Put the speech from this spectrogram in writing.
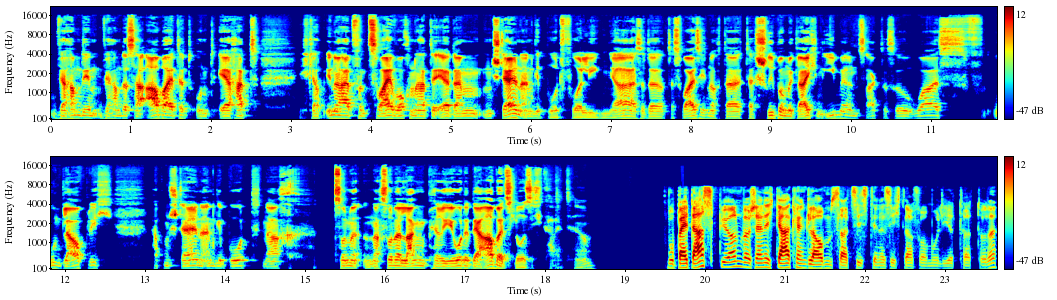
wir haben den, wir haben das erarbeitet und er hat ich glaube, innerhalb von zwei Wochen hatte er dann ein Stellenangebot vorliegen. Ja, also da, das weiß ich noch, da, da schrieb er mir gleich ein E-Mail und sagte so, wow, ist unglaublich, habe ein Stellenangebot nach so, eine, nach so einer langen Periode der Arbeitslosigkeit. Ja. Wobei das, Björn, wahrscheinlich gar kein Glaubenssatz ist, den er sich da formuliert hat, oder?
